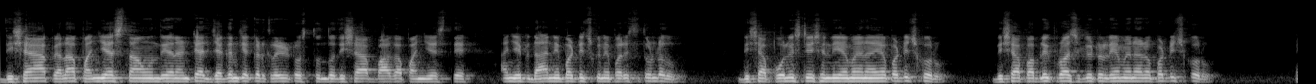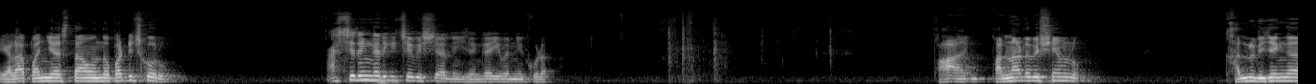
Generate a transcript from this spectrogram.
దిశ యాప్ ఎలా పనిచేస్తూ ఉంది అని అంటే అది జగన్కి ఎక్కడ క్రెడిట్ వస్తుందో దిశ యాప్ బాగా పనిచేస్తే అని చెప్పి దాన్ని పట్టించుకునే పరిస్థితి ఉండదు. దిశ పోలీస్ స్టేషన్లు ఏమైనా పట్టించుకోరు. దిశ పబ్లిక్ ప్రాసిక్యూటర్లు ఏమైనా పట్టించుకోరు. ఎలా పనిచేస్తూ ఉందో పట్టించుకోరు. ఆశ్చర్యం కలిగించే విషయాలు నిజంగా ఇవన్నీ కూడా. పా పల్నాడు విషయంలో కళ్ళు నిజంగా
